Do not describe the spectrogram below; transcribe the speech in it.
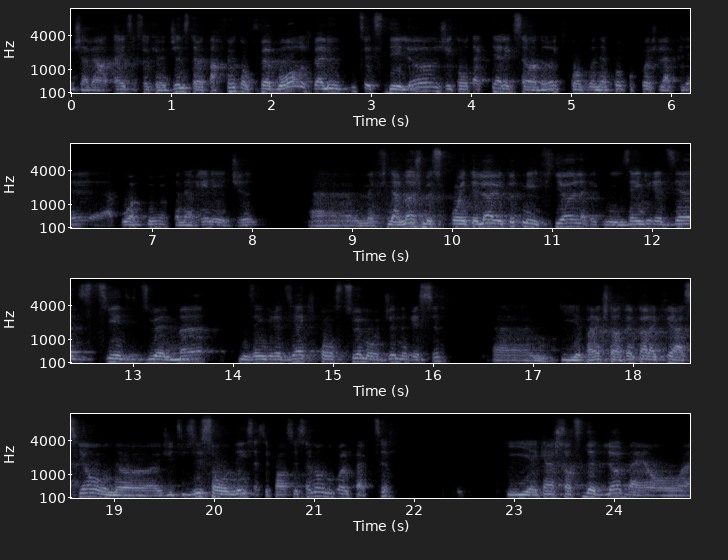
j'avais en tête, c'est ça, qu'un gin, c'était un parfum qu'on pouvait boire. Je vais aller au bout de cette idée-là. J'ai contacté Alexandra qui ne comprenait pas pourquoi je l'appelais. Elle ne boit pas, elle ne connaît rien des gin. Euh, mais finalement, je me suis pointé là avec toutes mes fioles, avec mes ingrédients distillés individuellement, mes ingrédients qui constituaient mon gin récif. Euh, puis pendant que j'étais en train de faire la création, j'ai utilisé son nez. Ça s'est passé seulement au niveau olfactif. Puis quand je suis sorti de là, ben on, euh,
